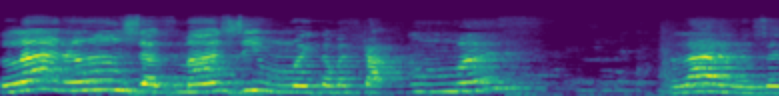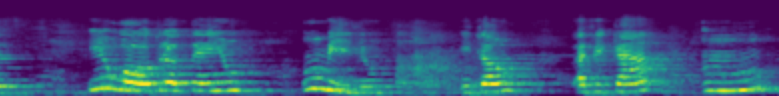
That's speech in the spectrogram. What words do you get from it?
Laranjas, mais de uma, então vai ficar umas laranjas. E o outro eu tenho um milho. Então, vai ficar um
